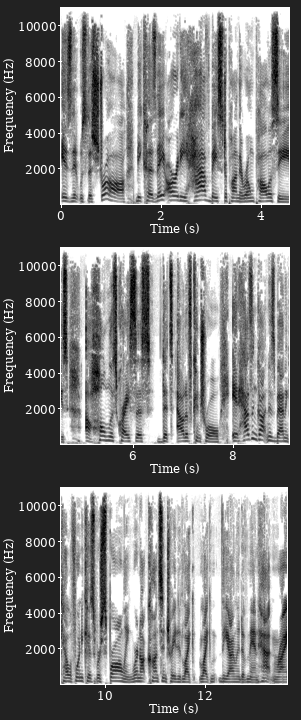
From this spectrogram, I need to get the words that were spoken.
is that it was the straw because they already have, based upon their own policies, a homeless crisis that's out of control. It hasn't gotten as bad in California because we're sprawling. We're not concentrated like, like the island of Manhattan, right?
